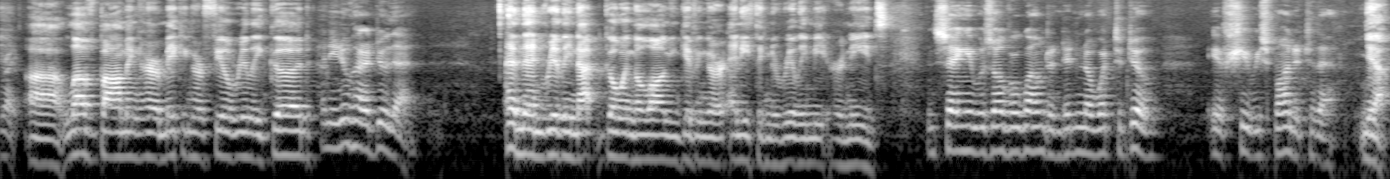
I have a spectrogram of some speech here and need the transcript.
Right. uh, love bombing her, making her feel really good, And he knew how to do that. and then really not going along and giving her anything to really meet her needs. And saying he was overwhelmed and didn't know what to do if she responded to that. Yeah.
